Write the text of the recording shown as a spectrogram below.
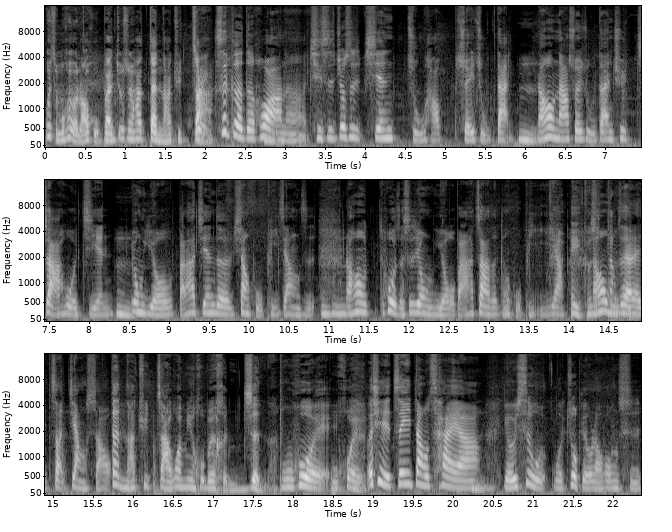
为什么会有老虎斑？就是它蛋拿去炸。这个的话呢，其实就是先煮好水煮蛋，嗯，然后拿水煮蛋去炸或煎，嗯，用油把它煎的像虎皮这样子，然后或者是用油把它炸的跟虎皮一样，哎，然后我们再来炸酱烧。蛋拿去炸，外面会不会很韧啊？不会，不会。而且这一道菜。菜啊，有一次我我做给我老公吃，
